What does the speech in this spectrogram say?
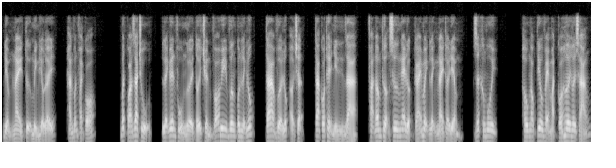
điểm này tự mình hiểu lấy, hắn vẫn phải có. Bất quá gia chủ, lệnh nguyên phủ người tới truyền võ uy vương quân lệnh lúc, ta vừa lúc ở trận, ta có thể nhìn ra phản âm thượng sư nghe được cái mệnh lệnh này thời điểm, rất không vui. Hầu ngọc tiêu vẻ mặt có hơi hơi sáng,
